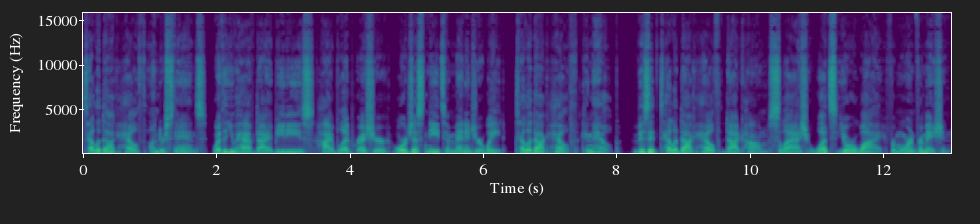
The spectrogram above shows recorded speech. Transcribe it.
Teladoc Health understands. Whether you have diabetes, high blood pressure, or just need to manage your weight, Teladoc Health can help. Visit teladochealth.com slash what's your why for more information.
